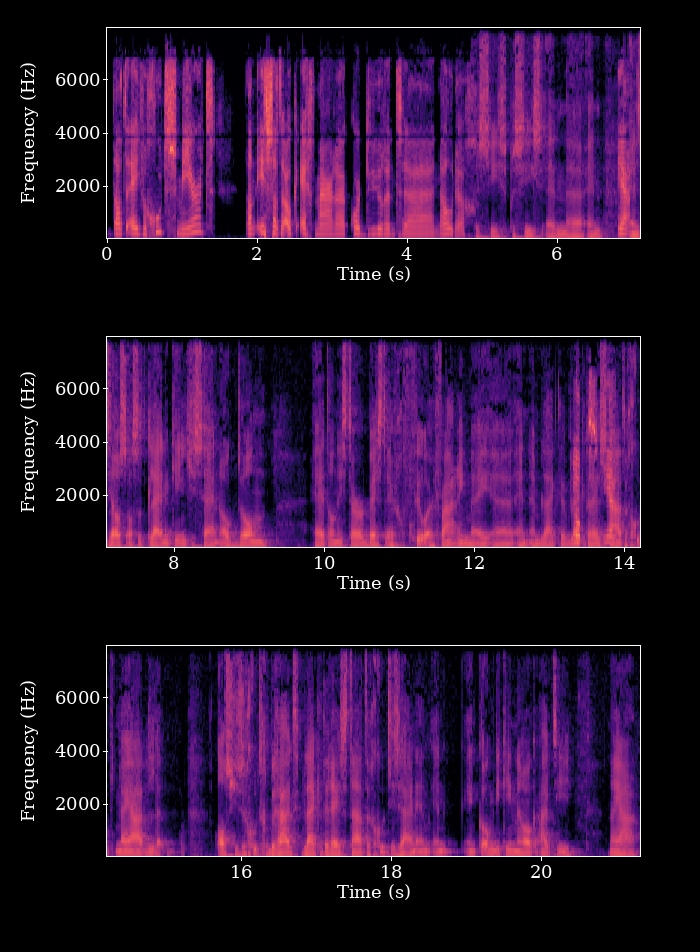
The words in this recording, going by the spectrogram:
dat even goed smeert, dan is dat ook echt maar uh, kortdurend uh, nodig. Precies, precies. En, uh, en, ja. en zelfs als het kleine kindjes zijn, ook dan hè, dan is er best even veel ervaring mee. Uh, en, en blijken, blijken de resultaten ja. goed. Nou ja, als je ze goed gebruikt, blijken de resultaten goed te zijn. En, en, en komen die kinderen ook uit die, nou ja,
